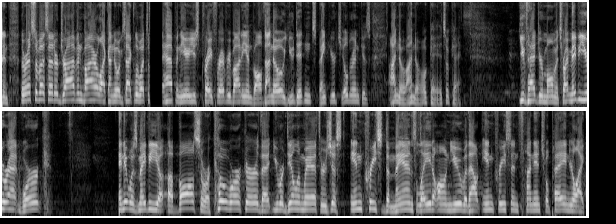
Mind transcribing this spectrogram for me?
and the rest of us that are driving by are like, I know exactly what's going to happen here. You just pray for everybody involved. I know you didn't spank your children because I know, I know. Okay, it's okay. You've had your moments, right? Maybe you were at work and it was maybe a, a, boss or a coworker that you were dealing with, or just increased demands laid on you without increase in financial pay, and you're like,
